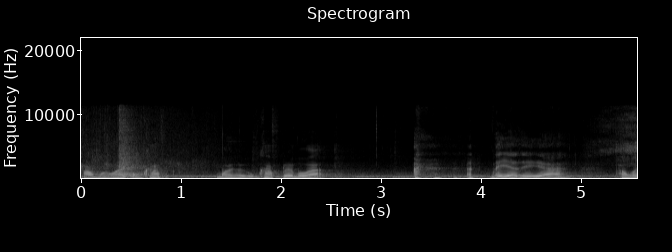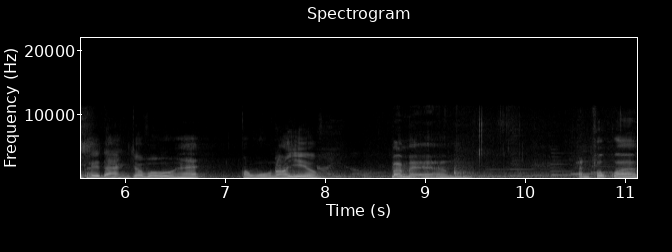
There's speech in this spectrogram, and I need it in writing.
phong ở ngoài cũng khóc mọi người cũng khóc đấy bố ạ. Bây giờ thì à, phong có thể đàn cho bố hát. Phong muốn nói gì không? Ba mẹ um, hạnh phúc quá.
